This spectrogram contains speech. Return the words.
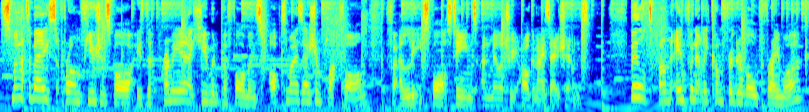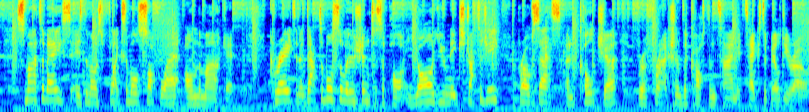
Smartabase from Fusion Sport is the premier human performance optimization platform for elite sports teams and military organizations. Built on infinitely configurable framework, Smartabase is the most flexible software on the market. Create an adaptable solution to support your unique strategy, process, and culture for a fraction of the cost and time it takes to build your own.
